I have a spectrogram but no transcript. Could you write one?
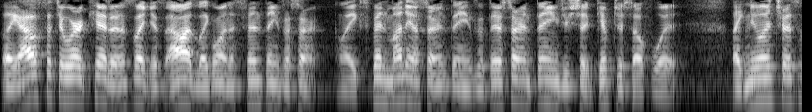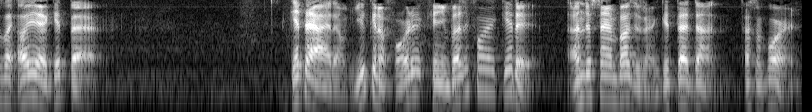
Like, I was such a weird kid, and it's like it's odd, like wanting to spend things on certain, like spend money on certain things, but there's certain things you should gift yourself with. Like new interest is like, oh yeah, get that. Get that item. You can afford it. Can you budget for it? Get it. Understand budgeting. Get that done. That's important.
